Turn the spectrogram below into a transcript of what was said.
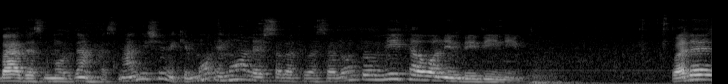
بعد از مردن هست. معنیش اینه که ما امام علیه السلام رو می توانیم ببینیم. ولی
